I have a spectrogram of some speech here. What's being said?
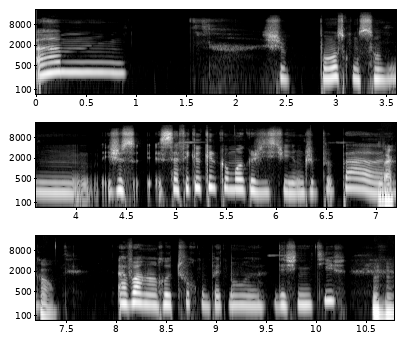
Hum, je pense qu'on sent. Je, ça fait que quelques mois que j'y suis, donc je peux pas euh, avoir un retour complètement définitif. Mhm.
